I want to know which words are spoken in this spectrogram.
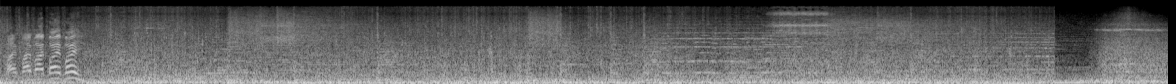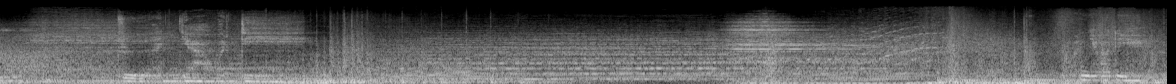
ไปไปไปไปไป หรืออัญญาวดี อัญญาวดี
